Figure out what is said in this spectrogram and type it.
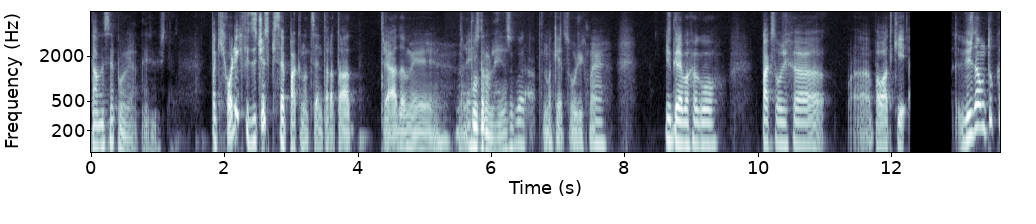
Там не се появяват тези неща. Пък и ходих физически все пак на центъра. Това трябва да ми... Нали, Поздравления за което. макет сложихме. Изгребаха го. Пак сложиха а, палатки. Виждам тук,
